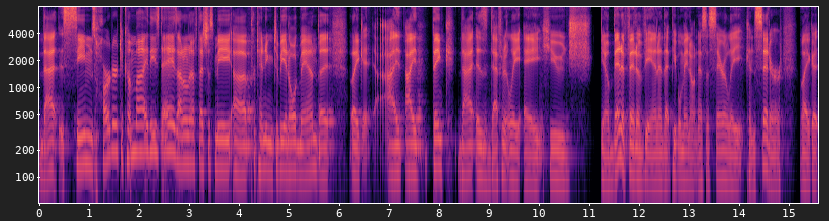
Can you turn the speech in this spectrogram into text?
that seems harder to come by these days. I don't know if that's just me uh, pretending to be an old man, but like, I, I think that is definitely a huge you know benefit of Vienna that people may not necessarily consider like uh,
